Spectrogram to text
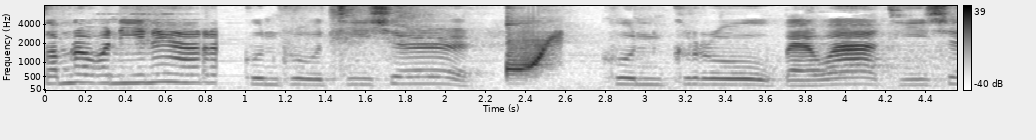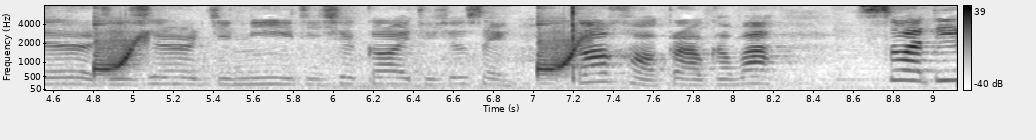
สำหรับวันนี้นะคะคุณครูทีเชอร์คุณครูแปลว่าทีเชอร์ทีเชอร์จินนี่ทีเชอร์ก้อยทีเชอร์เซงก็ขอกล่าวคำว่า สวัสดี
